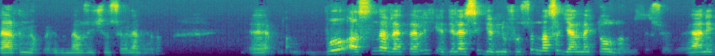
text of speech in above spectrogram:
derdim yok. Böyle bir mevzu için söylemiyorum. E, bu aslında rehberlik edilesi bir nüfusun nasıl gelmekte olduğunu bize söylüyor. Yani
